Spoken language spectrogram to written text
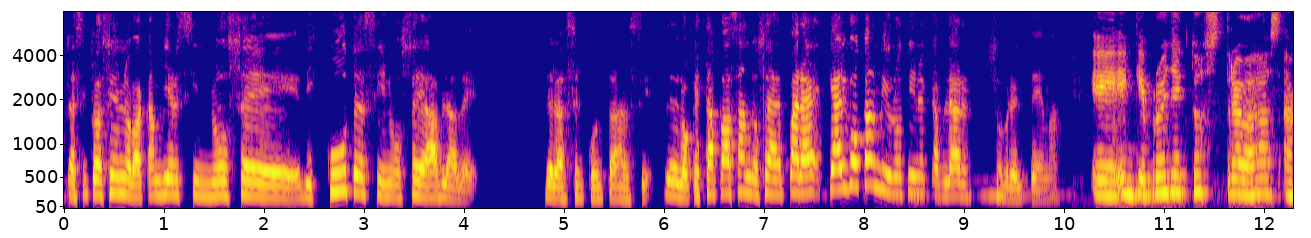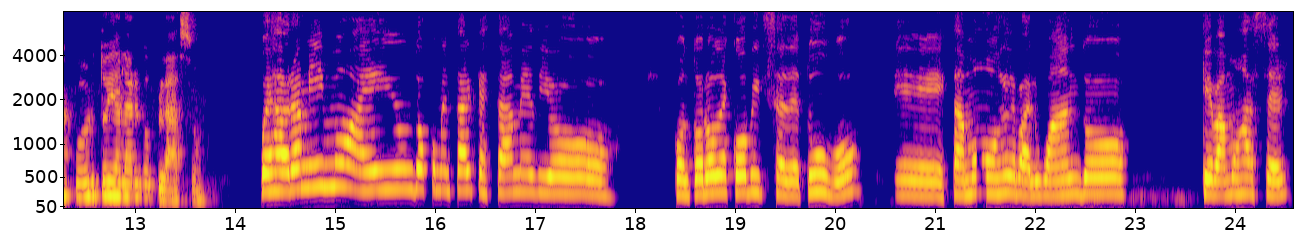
La situación no va a cambiar si no se discute, si no se habla de, de las circunstancias, de lo que está pasando. O sea, para que algo cambie uno tiene que hablar sobre el tema. Eh, ¿En qué proyectos trabajas a corto y a largo plazo? Pues ahora mismo hay un documental que está medio con toro de COVID se detuvo. Eh, estamos evaluando qué vamos a hacer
